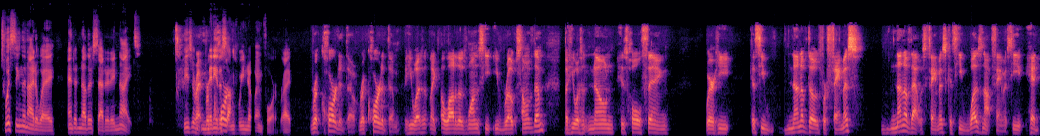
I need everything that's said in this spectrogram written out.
"Twisting the Night Away," and "Another Saturday Night." These are right. many of the songs we know him for, right? recorded though, recorded them. He wasn't like a lot of those ones. He he wrote some of them, but he wasn't known his whole thing. Where he because he none of those were famous. None of that was famous because he was not famous. He had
